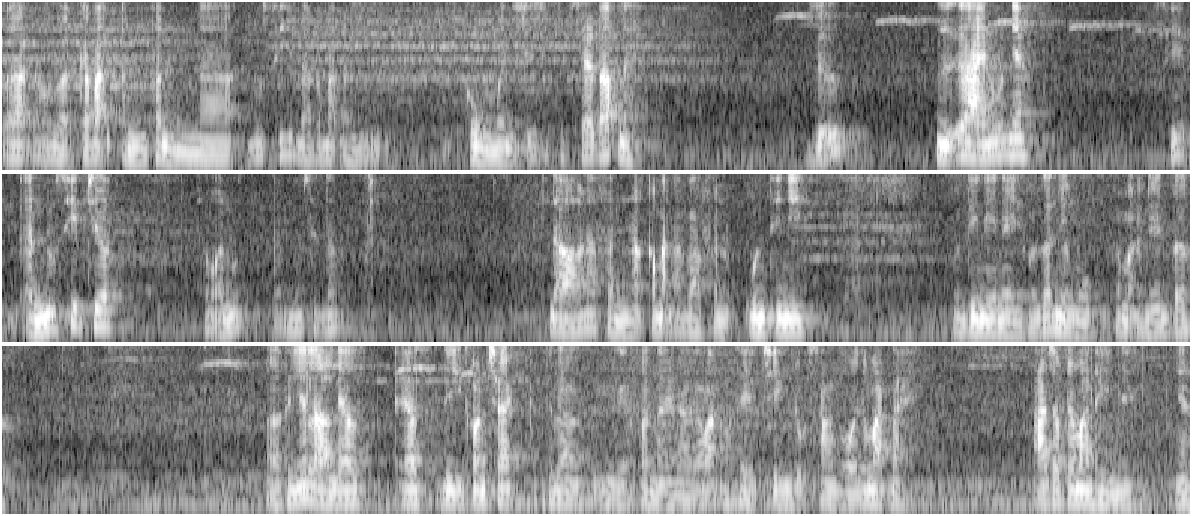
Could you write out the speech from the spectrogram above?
Sau đó các bạn ấn phần nút shift là các bạn ấn cùng với setup này. Giữ giữ hai nút nhé ship ấn nút ship chưa xong ấn nút ấn nút setup. Đó là phần các bạn đã vào phần Ultini. Ultini này có rất nhiều mục các bạn ấn enter. À, thứ nhất là LCD Contract, tức là cái phần này là các bạn có thể chỉnh độ sáng tối cho mặt này. À cho cái màn hình này nhé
